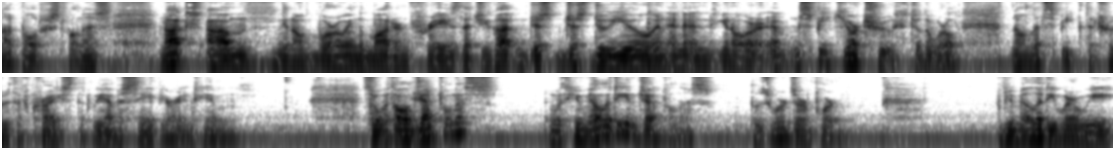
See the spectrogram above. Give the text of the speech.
not boastfulness, not um, you know borrowing the modern phrase that you got just just do you and and, and you know or uh, speak your truth to the world. No, let's speak the truth of Christ that we have a Savior in Him. So with all gentleness, with humility and gentleness, those words are important. Humility, where we,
